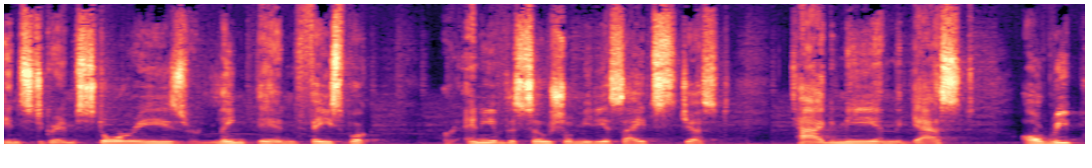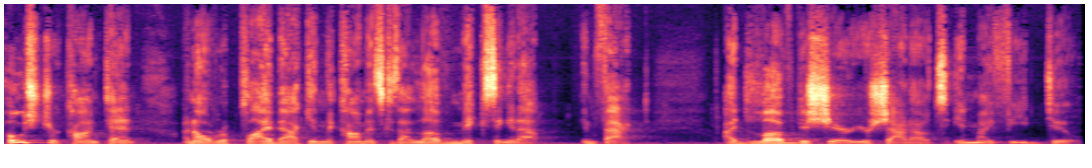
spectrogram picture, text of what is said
Instagram stories or LinkedIn, Facebook, or any of the social media sites, just tag me and the guest I'll repost your content and I'll reply back in the comments because I love mixing it up. In fact, I'd love to share your shout outs in my feed too.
